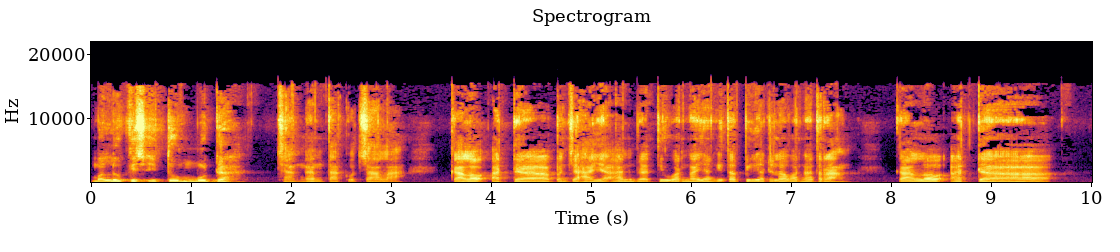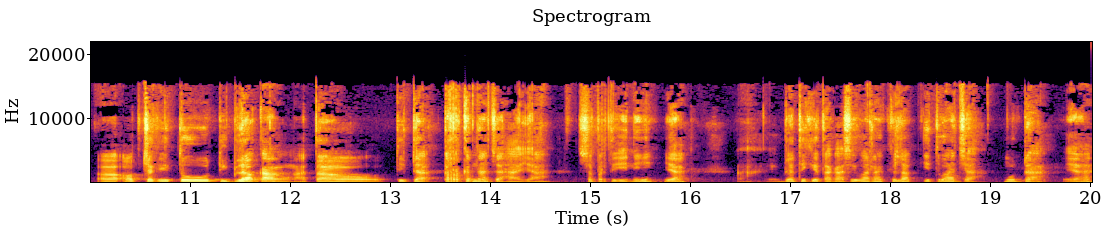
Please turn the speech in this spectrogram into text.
Melukis itu mudah jangan takut salah. Kalau ada pencahayaan berarti warna yang kita pilih adalah warna terang. Kalau ada e, objek itu di belakang atau tidak terkena cahaya seperti ini ya, nah, berarti kita kasih warna gelap itu aja, mudah ya.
